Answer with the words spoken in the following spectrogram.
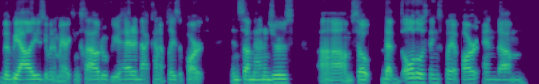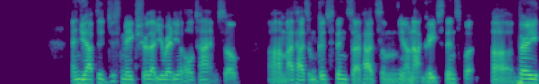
the reality is you have an American cloud over your head, and that kind of plays a part in some managers. Um, so that all those things play a part, and um, and you have to just make sure that you're ready at all times. So um, I've had some good stints. I've had some, you know, not great stints, but uh, very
